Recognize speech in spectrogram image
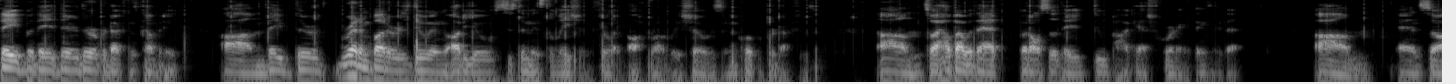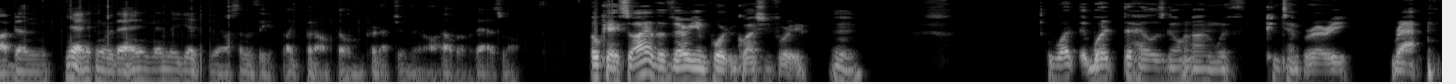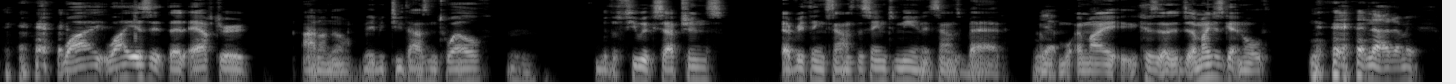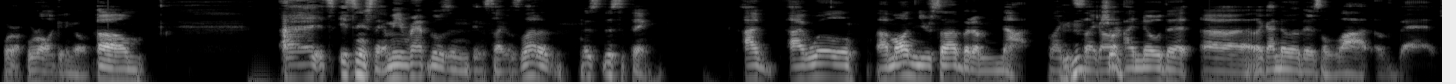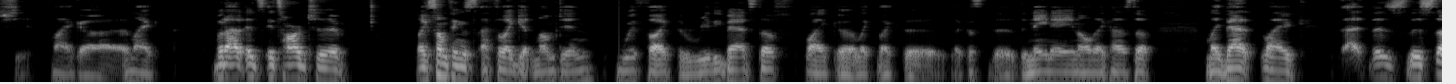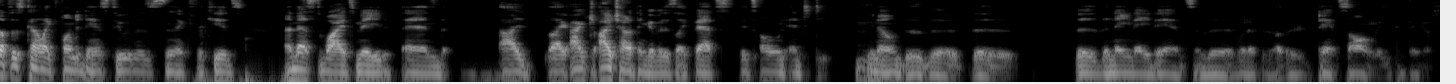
They but they they're they're a productions company. Um, they their bread and butter is doing audio system installation for like off Broadway shows and corporate productions. Um, so I help out with that, but also they do podcast recording things like that. Um, and so I've done yeah anything with that, and then they get you know sometimes they like put on film productions, and I'll help out with that as well. Okay, so I have a very important question for you. Mm. What what the hell is going on with contemporary rap? why why is it that after I don't know maybe 2012, Mhm. with a few exceptions, everything sounds the same to me and it sounds bad. Yeah. Am I because uh, am I just getting old? no, I mean we're we're all getting old. Um, uh, it's it's interesting. I mean, rap goes in, in cycles. A lot of this this is the thing. I I will. I'm on your side, but I'm not. Like it's Mhm, like sure. I, I know that. Uh, like I know that there's a lot of bad shit. Like uh, and like, but I, it's it's hard to like some things I feel like get lumped in with like the really bad stuff, like uh, like like the like the the, the nay and all that kind of stuff. Like that, like that, there's there's stuff is kind of like fun to dance to, and there's like for kids, and that's why it's made. And I like I I try to think of it as like that's its own entity, you know, the the the the the Nae Nae dance and the whatever other dance song that you can think of.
